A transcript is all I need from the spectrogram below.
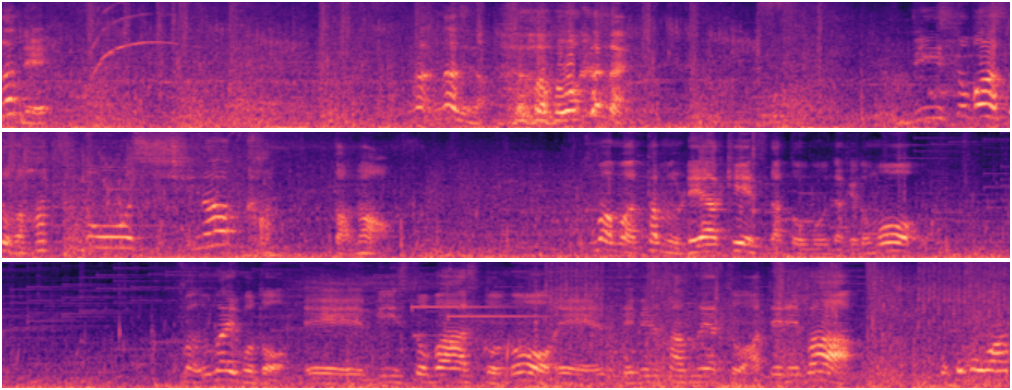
なんで？な、なぜだ？わかんない。ビーストバーストが発動しなかったな。まあまあ、多分レアケースだと思うんだけども、まあ、うまいこと、えー、ビーストバーストの、えー、レベル3のやつを当てれば、ほぼワン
